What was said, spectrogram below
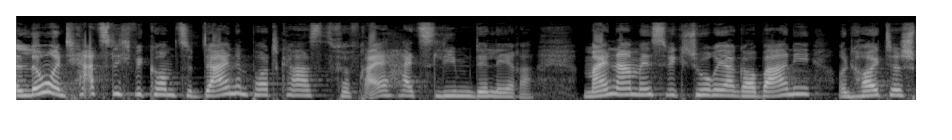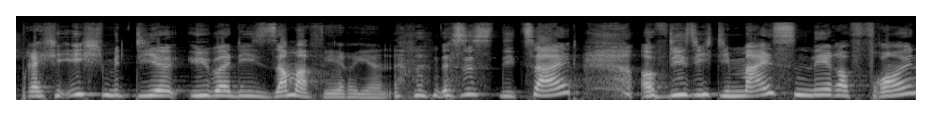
Hallo und herzlich willkommen zu deinem Podcast für freiheitsliebende Lehrer. Mein Name ist Victoria Gorbani und heute spreche ich mit dir über die Sommerferien. Das ist die Zeit, auf die sich die meisten Lehrer freuen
